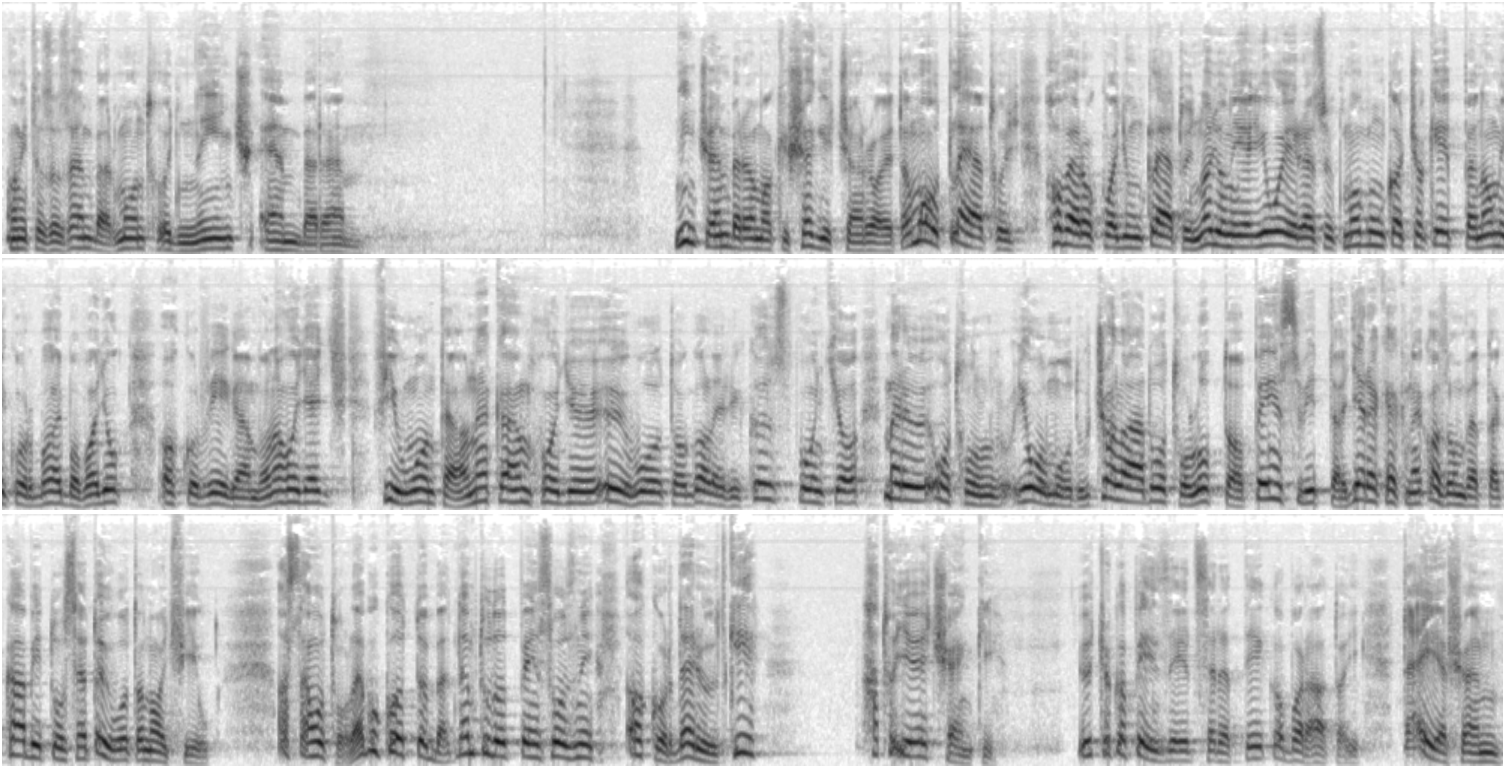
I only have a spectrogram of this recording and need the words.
amit az az ember mond, hogy nincs emberem. Nincs emberem, aki segítsen rajtam. Ott lehet, hogy haverok vagyunk, lehet, hogy nagyon jó érezzük magunkat, csak éppen amikor bajba vagyok, akkor végem van. Ahogy egy fiú mondta el nekem, hogy ő volt a galeri központja, mert ő otthon jó módú család, otthon lopta a pénzt, vitte a gyerekeknek, azon vette kábítószert, ő volt a nagyfiú. Aztán otthon lebukott, többet nem tudott pénzt hozni, akkor derült ki, hát hogy ő egy senki. Őt csak a pénzét szerették a barátai. Teljesen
